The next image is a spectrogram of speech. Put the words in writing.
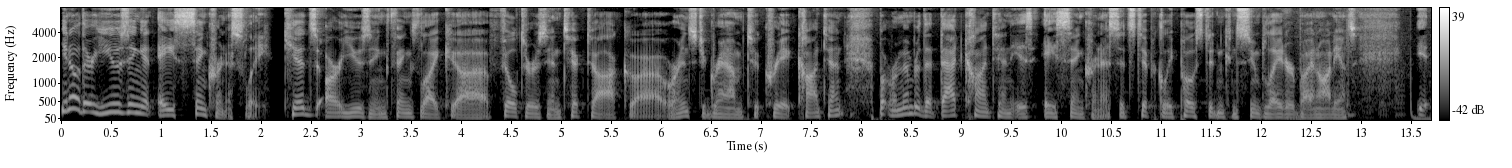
You know, they're using it asynchronously. Kids are using things like uh, filters in TikTok uh, or Instagram to create content. But remember that that content is asynchronous. It's typically posted and consumed later by an audience it,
